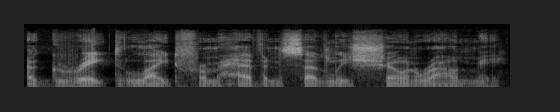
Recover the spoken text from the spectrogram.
a great light from heaven suddenly shone around me.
